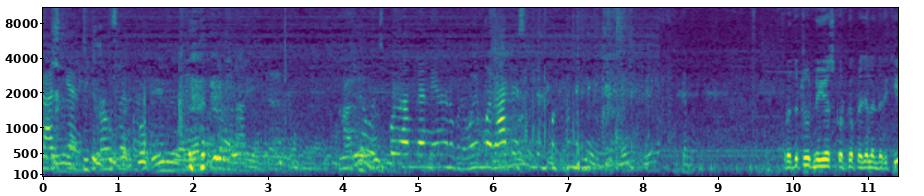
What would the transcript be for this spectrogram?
రాజకీయానికి కౌన్సిలర్ వచ్చిపోదాంలే నేను అనుకున్నాను మా ప్రొద్దుటూరు నియోజకవర్గ ప్రజలందరికీ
